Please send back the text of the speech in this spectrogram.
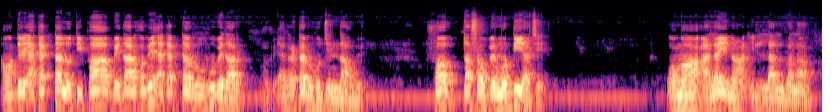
আমাদের এক একটা লতিফা বেদার হবে, এক একটা রুহু বেদার হবে, এক একটা রুহু জিন্দা হবে। সব তাসাউপের মধ্যেই আছে। ওমা আলাইনা ইল্লাল বালাগ।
